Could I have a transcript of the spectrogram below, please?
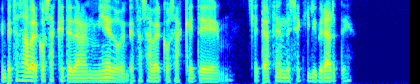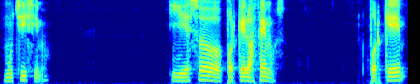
Empiezas a ver cosas que te dan miedo, empiezas a ver cosas que te, que te hacen desequilibrarte muchísimo. Y eso, ¿por qué lo hacemos? Porque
